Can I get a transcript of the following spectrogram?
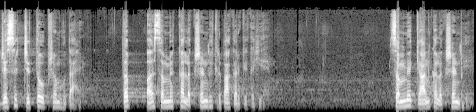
जैसे चित्त उपशम होता है, तब असम्यक का लक्षण भी कृपा करके कहिए। सम्यक ज्ञान का लक्षण भी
